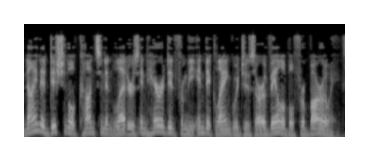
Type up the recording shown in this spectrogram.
Nine additional consonant letters inherited from the Indic languages are available for borrowings.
